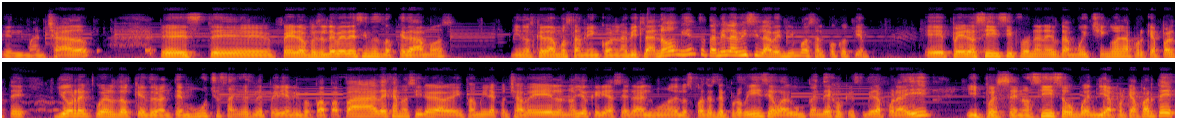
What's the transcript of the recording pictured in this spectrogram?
el manchado. Este, pero pues el DVD sí nos lo quedamos y nos quedamos también con la bitla. No, miento, también la bici la vendimos al poco tiempo. Eh, pero sí, sí fue una anécdota muy chingona porque aparte yo recuerdo que durante muchos años le pedí a mi papá, papá, déjanos ir a, mi familia con Chabelo, ¿no? Yo quería ser alguno de los cuates de provincia o algún pendejo que estuviera por ahí y pues se nos hizo un buen día porque aparte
